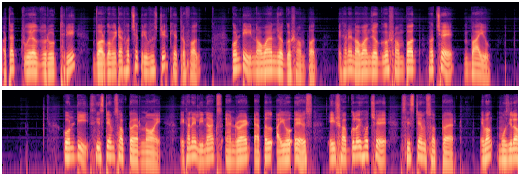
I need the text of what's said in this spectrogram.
অর্থাৎ টুয়েলভ রুট থ্রি বর্গমিটার হচ্ছে ত্রিভুজটির ক্ষেত্রফল। কোনটি? নবায়নযোগ্য সম্পদ। এখানে নবায়নযোগ্য সম্পদ হচ্ছে বায়ু। কোনটি সিস্টেম সফটওয়্যার নয়? এখানে লিনাক্স অ্যান্ড্রয়েড অ্যাপেল আইওএস এই সবগুলোই হচ্ছে সিস্টেম সফটওয়্যার এবং মোজিলা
